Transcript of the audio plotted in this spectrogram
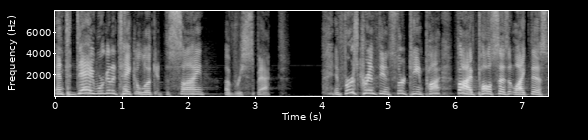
And today we're going to take a look at the sign of respect. In 1 Corinthians 13 5, Paul says it like this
